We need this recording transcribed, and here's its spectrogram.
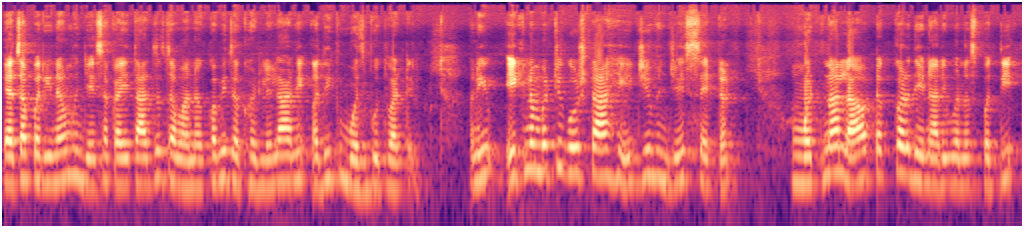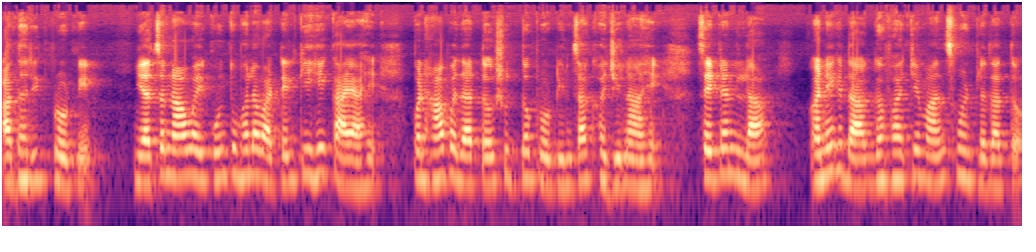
याचा परिणाम म्हणजे सकाळी ताजं चवानं कमी जखडलेला आणि अधिक मजबूत वाटेल. आणि एक नंबरची गोष्ट आहे जी म्हणजे सेटन मटणाला टक्कर देणारी वनस्पती आधारित प्रोटीन. याचं नाव ऐकून तुम्हाला वाटेल की हे काय आहे पण हा पदार्थ शुद्ध प्रोटीनचा खजिना आहे. सेटनला अनेकदा गव्हाचे मांस म्हटलं जातं.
